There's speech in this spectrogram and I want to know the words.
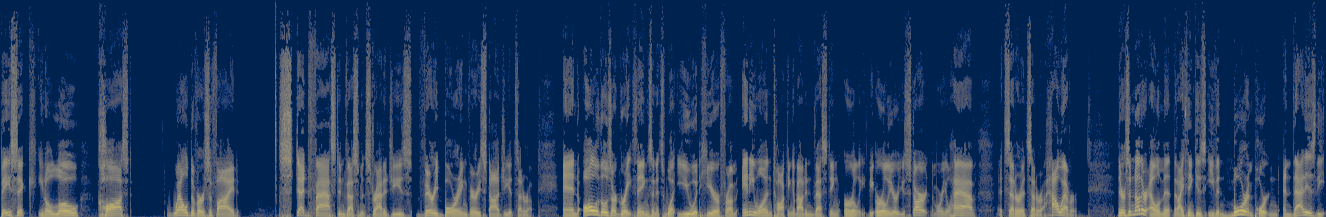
basic, you know, low cost, well diversified, steadfast investment strategies, very boring, very stodgy, etc. And all of those are great things, and it's what you would hear from anyone talking about investing early. The earlier you start, the more you'll have, et cetera, et cetera. However, there's another element that I think is even more important, and that is the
